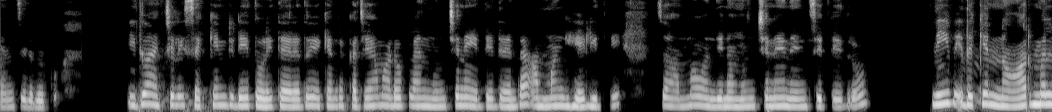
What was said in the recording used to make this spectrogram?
ನೆನೆಸಿಡಬೇಕು. ಇದು ಆಕ್ಚುಲಿ ಸೆಕೆಂಡ್ ಡೇ ತೊಳಿತಾ ಇರೋದು. ಯಾಕಂದ್ರೆ ಕಜಾಯ ಮಾಡೋ ಪ್ಲಾನ್ ಮುಂಚೆನೆ ಇದ್ದಿದ್ರಿಂದ ಅಮ್ಮಂಗೆ ಹೇಳಿದ್ವಿ. ಸೊ ಅಮ್ಮ ಒಂದಿನ ಮುಂಚೆನೆ ನೆನೆಸಿಟ್ಟಿದ್ರು. ನೀವು ಇದಕ್ಕೆ ನಾರ್ಮಲ್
